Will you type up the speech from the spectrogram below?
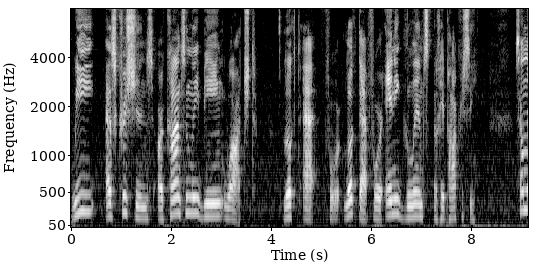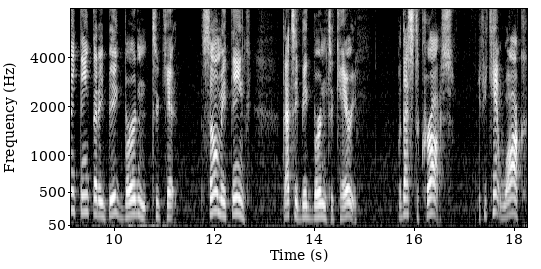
we as Christians are constantly being watched looked at for looked at for any glimpse of hypocrisy some may think that a big burden to ca- some may think that's a big burden to carry. But that's the cross. If you can't walk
